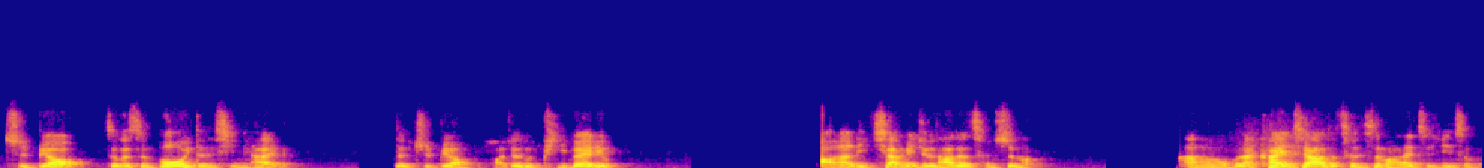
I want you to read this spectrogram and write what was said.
指标，这个是 void 形态的指标，啊，叫做 p value。好，那你下面就是它的程式码。啊，我们来看一下这程式码在执行什么。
